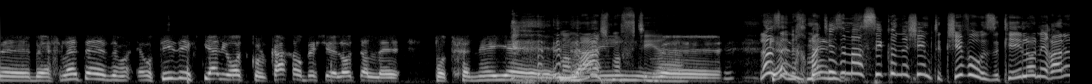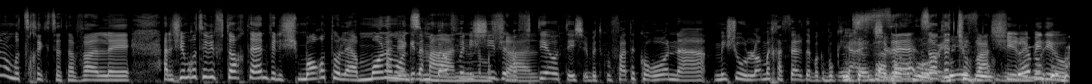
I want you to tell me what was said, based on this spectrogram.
אה, בהחלט, אה, זה, אותי זה הפתיע לראות כל כך הרבה שאלות על אה, פותחני אה, יין. ממש מפתיע. ו- לא, זה כן, נחמד כן. שזה מעסיק אנשים. תקשיבו, זה כאילו נראה לנו מצחיק קצת, אבל אה, אנשים רוצים לפתוח את העין ולשמור אותו להמון אני המון אגיד לך, זמן, באופן אישי זה למשל. מפתיע אותי שבתקופת הקורונה מישהו לא מחסל את הבקבוק זה יין שלו. זה- בטוח, זאת התשובה, שירי, זה בדיוק.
